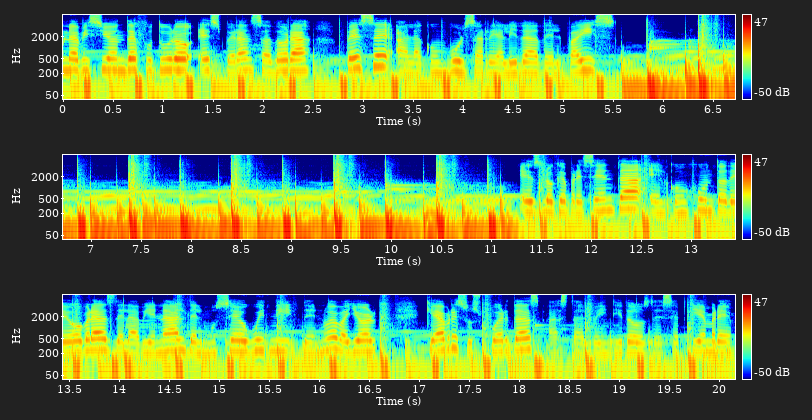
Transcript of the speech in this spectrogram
una visión de futuro esperanzadora pese a la convulsa realidad del país. es lo que presenta el conjunto de obras de la Bienal del Museo Whitney de Nueva York, que abre sus puertas hasta el 22 de septiembre.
